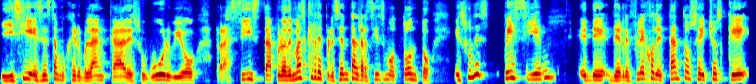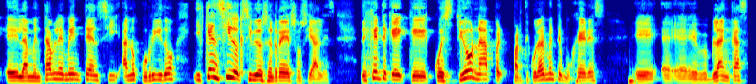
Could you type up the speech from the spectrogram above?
Y sí, es esta mujer blanca, de suburbio, racista, pero además que representa el racismo tonto. Es una especie eh, de, reflejo de tantos hechos que eh, lamentablemente han, han, ocurrido y que han sido exhibidos en redes sociales, de gente que, que cuestiona, particularmente mujeres, eh, eh, eh, blancas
